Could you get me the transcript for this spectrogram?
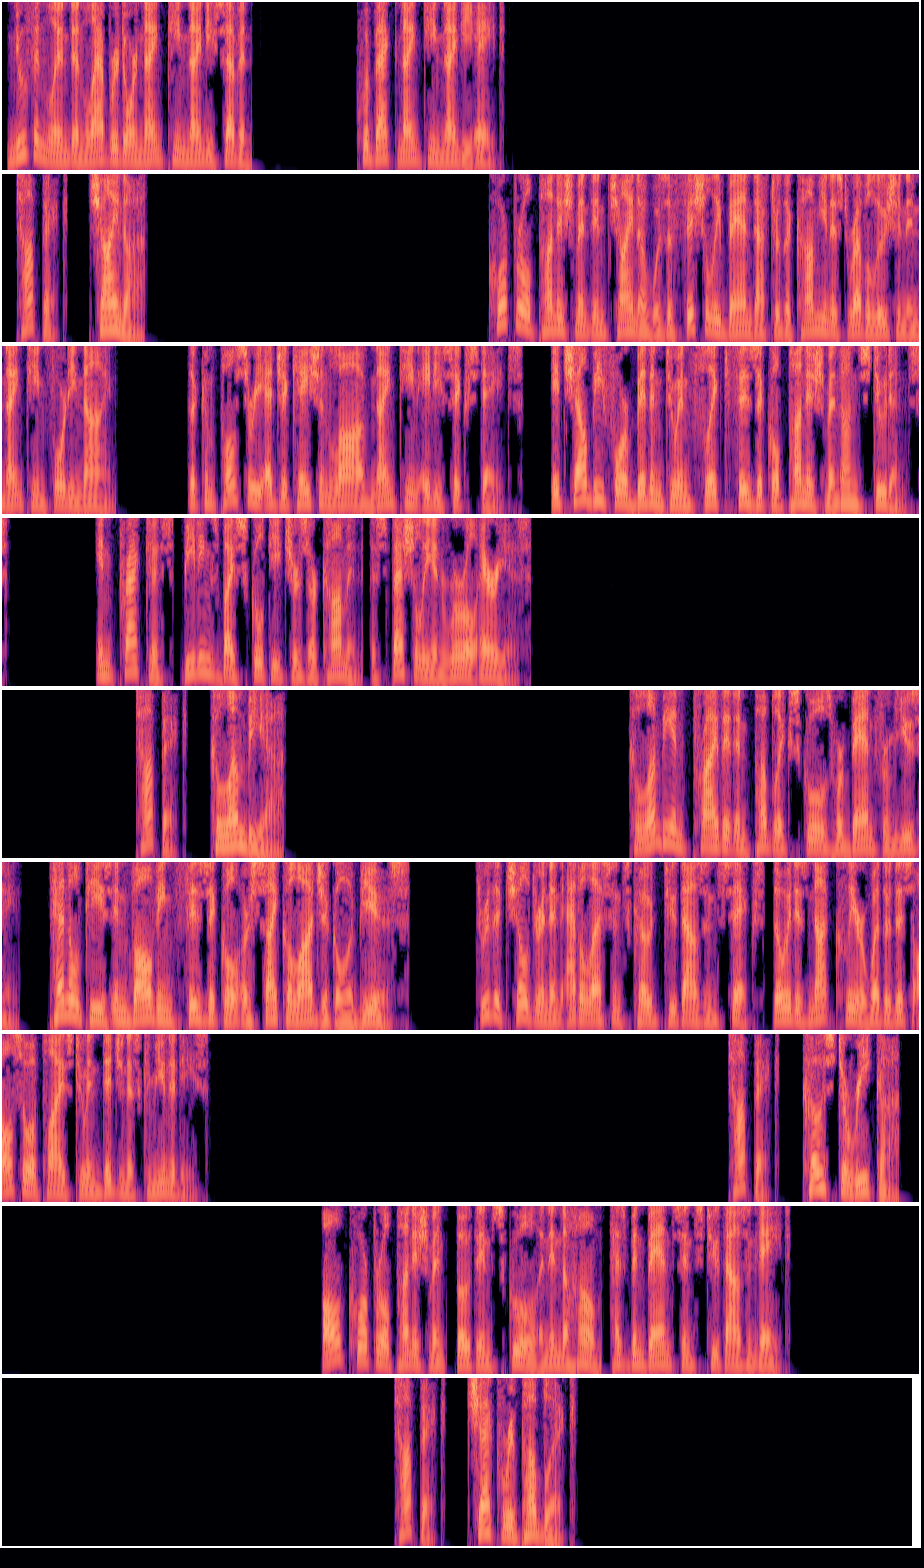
Newfoundland and Labrador 1997 Quebec 1998 Topic China Corporal punishment in China was officially banned after the Communist Revolution in 1949. The compulsory education law of 1986 states, "...it shall be forbidden to inflict physical punishment on students." In practice, beatings by schoolteachers are common, especially in rural areas. Colombia Colombian private and public schools were banned from using penalties involving physical or psychological abuse through the Children and Adolescents Code 2006, though it is not clear whether this also applies to indigenous communities. Costa Rica All corporal punishment, both in school and in the home, has been banned since 2008. Czech Republic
